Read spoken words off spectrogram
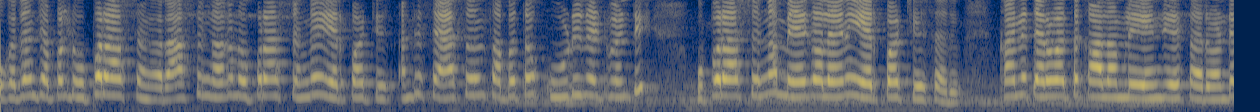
ఒకదాని చెప్పాలంటే ఉపరాష్ట్రంగా రాష్ట్రం కాకుండా ఉపరాష్ట్రంగా ఏర్పాటు చేశారు అంటే శాసనసభతో కూడినటువంటి ఉపరాష్ట్రంగా మేఘాలయని ఏర్పాటు చేశారు. కానీ తర్వాత కాలంలో ఏం చేశారు? అంటే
